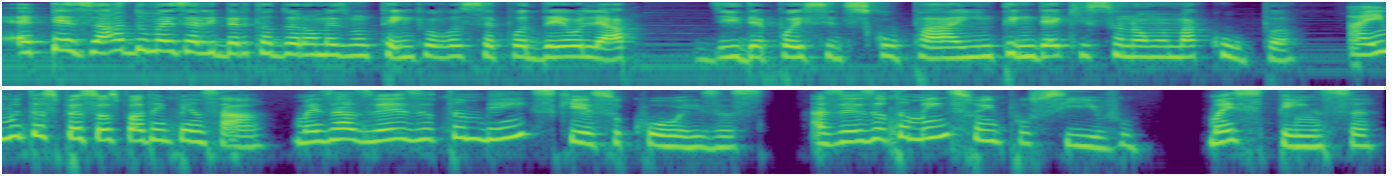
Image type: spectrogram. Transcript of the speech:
é pesado, mas é libertador ao mesmo tempo você poder olhar e depois se desculpar e entender que isso não é uma culpa. Aí muitas pessoas podem pensar, mas às vezes eu também esqueço coisas. Às vezes eu também sou impulsivo. Mas pensa,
